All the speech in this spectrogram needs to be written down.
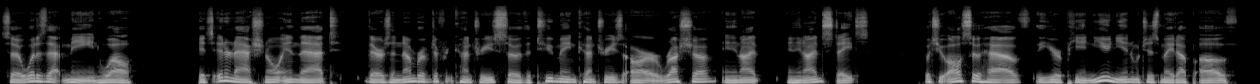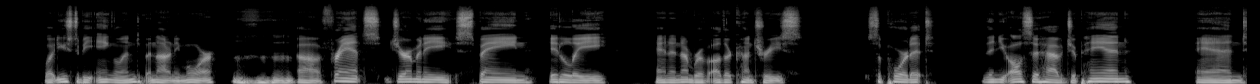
So what does that mean? Well, it's international in that there's a number of different countries. So the two main countries are Russia and United, and the United States, but you also have the European Union, which is made up of what used to be England, but not anymore, uh, France, Germany, Spain, Italy, and a number of other countries support it. Then you also have Japan and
